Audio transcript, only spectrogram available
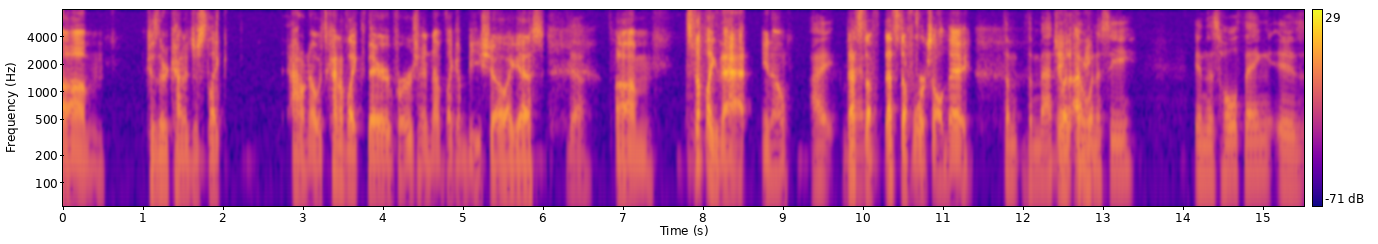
Um, because they're kind of just like I don't know, it's kind of like their version of like a B show, I guess. Yeah. Um, stuff like that, you know, I that man, stuff that stuff works all day. The the matchup But, I, I mean- want to see in this whole thing is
